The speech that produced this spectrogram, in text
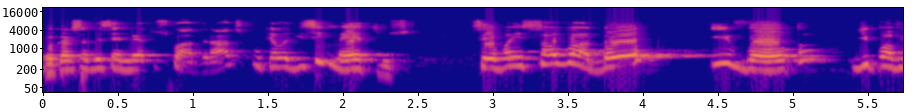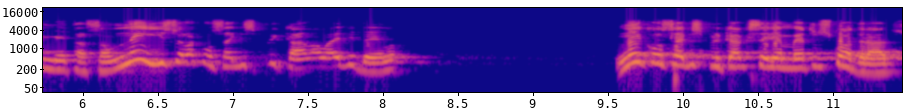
Eu quero saber se é metros quadrados, porque ela disse metros. Você vai em Salvador e volta de pavimentação. Nem isso ela consegue explicar na live dela. Nem consegue explicar que seria metros quadrados.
